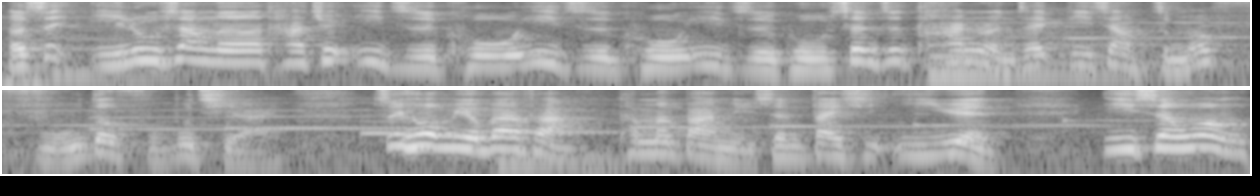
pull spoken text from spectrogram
而是一路上呢，他就一直哭，一直哭，一直哭，甚至瘫软在地上，怎么扶都扶不起来。最后没有办法，他们把女生带去医院。医生问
